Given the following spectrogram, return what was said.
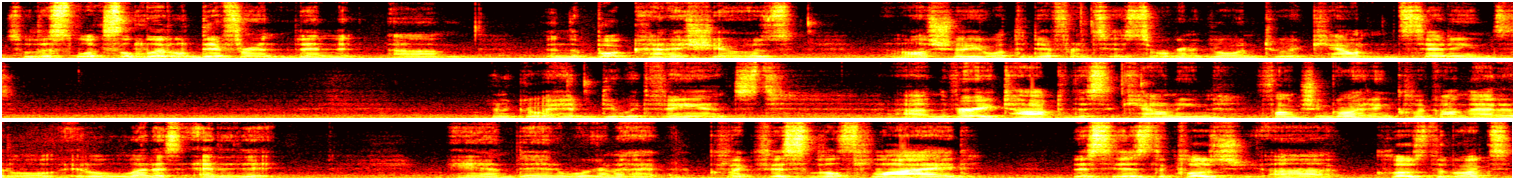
So this looks a little different than, um, than the book kind of shows, and I'll show you what the difference is. So we're going to go into account and settings. Going to go ahead and do advanced. On the very top of this accounting function, go ahead and click on that. It'll, it'll let us edit it. And then we're going to click this little slide this is the close uh, close the books.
